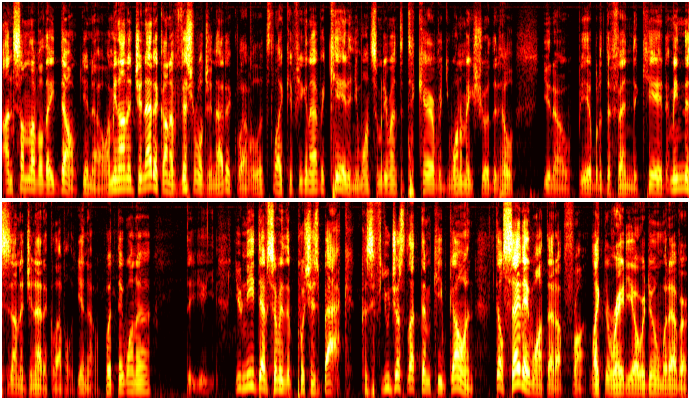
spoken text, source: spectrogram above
On some level, they don't. You know. I mean, on a genetic, on a visceral genetic level, it's like if you're gonna have a kid and you want somebody around to take care of it, you want to make sure that he'll, you know, be able to defend the kid. I mean, this is on a genetic level, you know. But they want to. You, you need to have somebody that pushes back because if you just let them keep going, they'll say they want that up front, like the radio or doing whatever.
